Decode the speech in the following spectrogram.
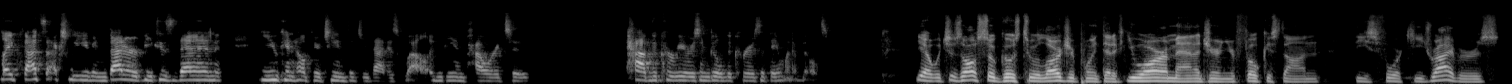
like that's actually even better because then you can help your team to do that as well and be empowered to have the careers and build the careers that they want to build. Yeah, which is also goes to a larger point that if you are a manager and you're focused on these four key drivers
